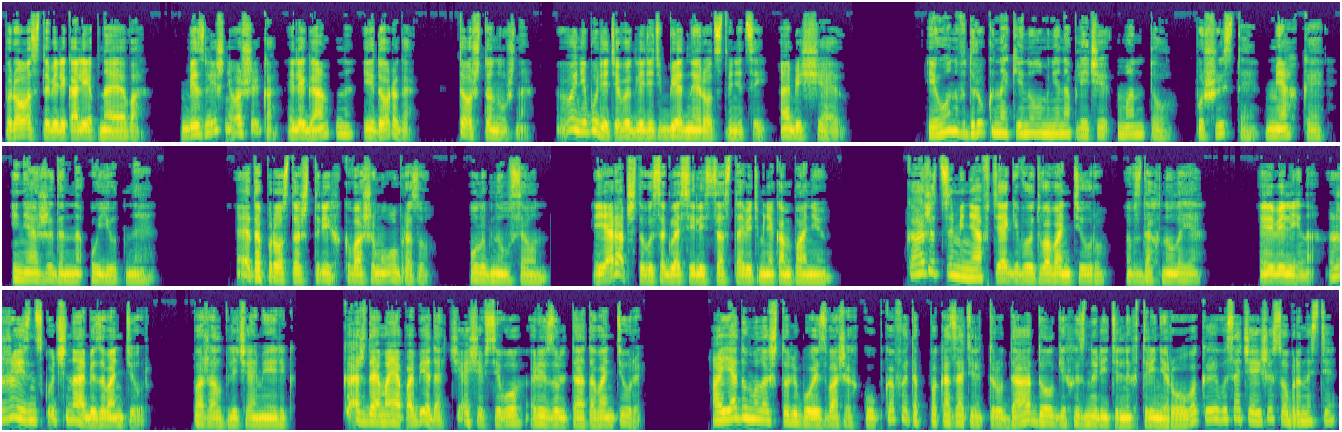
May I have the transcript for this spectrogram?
«Просто великолепно, Эва. Без лишнего шика, элегантно и дорого. То, что нужно. Вы не будете выглядеть бедной родственницей, обещаю». И он вдруг накинул мне на плечи манто, пушистое, мягкое и неожиданно уютное. «Это просто штрих к вашему образу», — улыбнулся он. «Я рад, что вы согласились составить мне компанию». «Кажется, меня втягивают в авантюру», — вздохнула я. «Эвелина, жизнь скучна без авантюр», — пожал плечами Эрик. «Каждая моя победа чаще всего результат авантюры. А я думала, что любой из ваших кубков — это показатель труда, долгих изнурительных тренировок и высочайшей собранности».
